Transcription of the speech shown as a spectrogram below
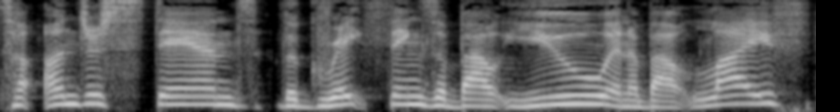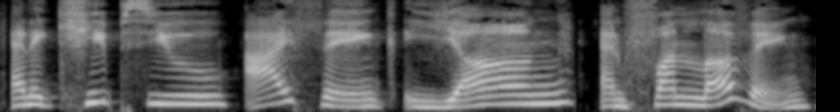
to understand the great things about you and about life. And it keeps you, I think, young and fun loving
